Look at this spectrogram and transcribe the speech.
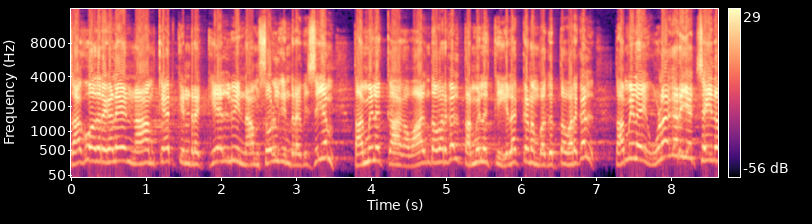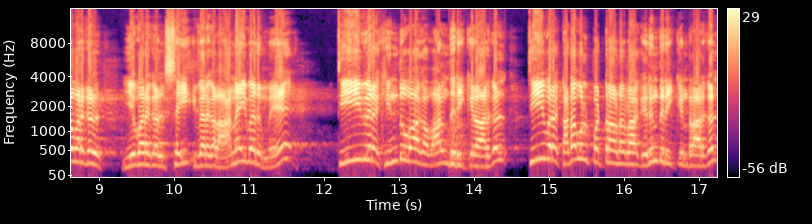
சகோதரர்களே நாம் கேட்கின்ற கேள்வி நாம் சொல்கின்ற விஷயம் தமிழுக்காக வாழ்ந்தவர்கள் தமிழுக்கு இலக்கணம் வகுத்தவர்கள் தமிழை உலகறியச் செய்தவர்கள். இவர்கள் செய் இவர்கள் அனைவருமே தீவிர ஹிந்துவாக வாழ்ந்திருக்கிறார்கள் தீவிர கடவுள் பற்றாளர்களாக இருந்திருக்கின்றார்கள்.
